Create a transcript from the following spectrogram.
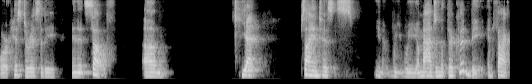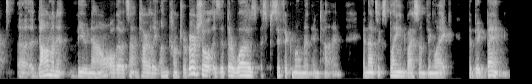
or historicity in itself. Um, yet, scientists you know, we, we imagine that there could be. In fact, uh, a dominant view now, although it's not entirely uncontroversial, is that there was a specific moment in time. And that's explained by something like the Big Bang.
